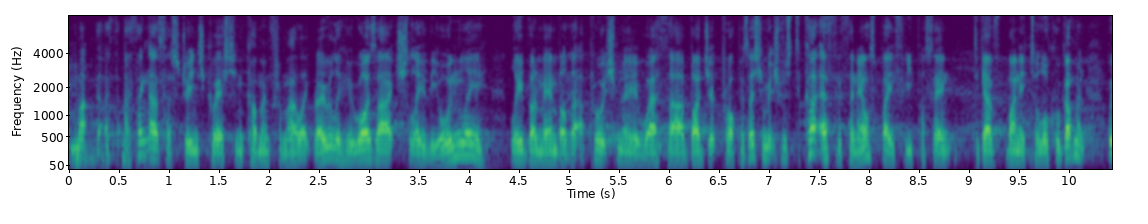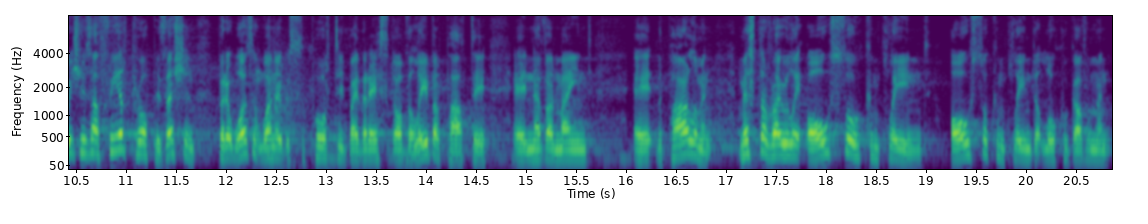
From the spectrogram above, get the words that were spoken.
my, I, th I think that's a strange question coming from Alec Rowley, who was actually the only Labour member that approached me with a budget proposition, which was to cut everything else by 3% to give money to local government, which is a fair proposition, but it wasn't one that was supported by the rest of the Labour Party, uh, never mind uh, the Parliament. Mr Rowley also complained, also complained that local government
